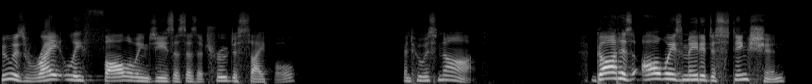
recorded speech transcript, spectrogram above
who is rightly following Jesus as a true disciple, and who is not. God has always made a distinction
